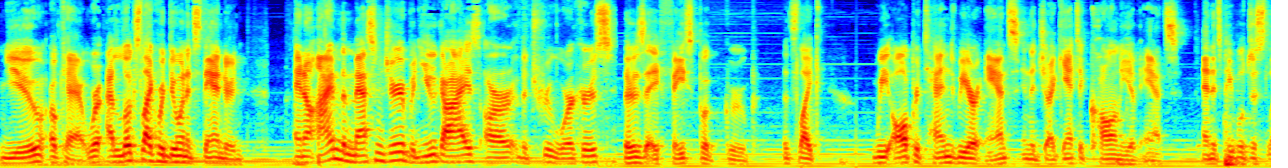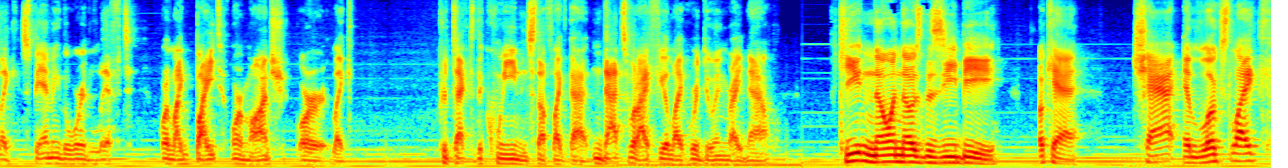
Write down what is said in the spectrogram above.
U. Okay. We're. It looks like we're doing it standard. Know I'm the messenger, but you guys are the true workers. There's a Facebook group. It's like we all pretend we are ants in a gigantic colony of ants and it's people just like spamming the word lift or like bite or munch or like protect the queen and stuff like that. And that's what I feel like we're doing right now. Keaton, no one knows the ZB. Okay. Chat, it looks like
